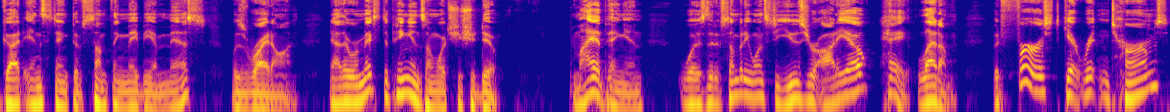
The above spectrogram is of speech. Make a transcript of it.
gut instinct of something maybe amiss was right on. Now, there were mixed opinions on what she should do. My opinion was that if somebody wants to use your audio, hey, let them. But first, get written terms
